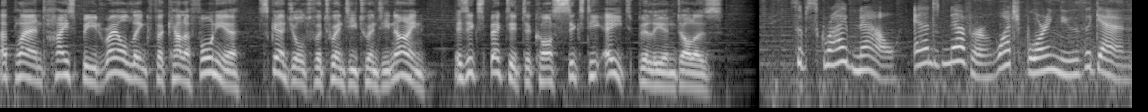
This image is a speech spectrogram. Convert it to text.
A planned high-speed rail link for California, scheduled for 2029, is expected to cost $68 billion. Subscribe now and never watch boring news again.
